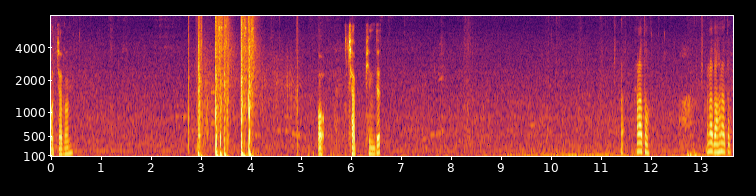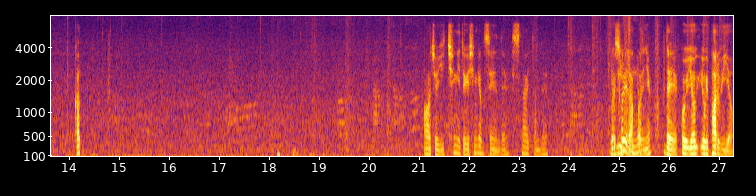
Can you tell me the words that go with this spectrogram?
못 잡음? 어, 잡힌 듯? 하나, 하나 더. 하나 더 하나 더. 컷. 아, 저 2층이 되게 신경 쓰이는데. 스나 있던데. 그 여기 소리 2층 요? 났거든요? 네, 그 여기, 여기 바로 위요.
